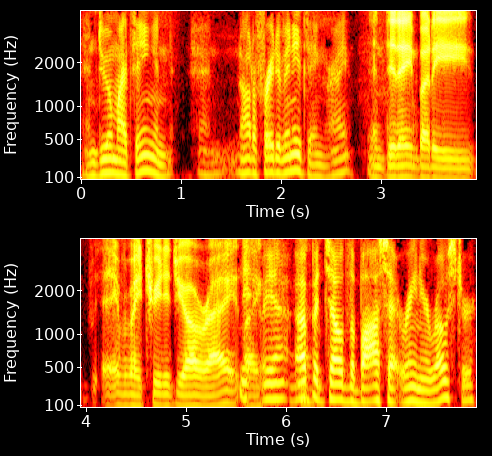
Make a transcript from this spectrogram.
and doing my thing and, and not afraid of anything. Right? And did anybody? Everybody treated you all right? Like yeah, up until the boss at Rainier Roaster.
